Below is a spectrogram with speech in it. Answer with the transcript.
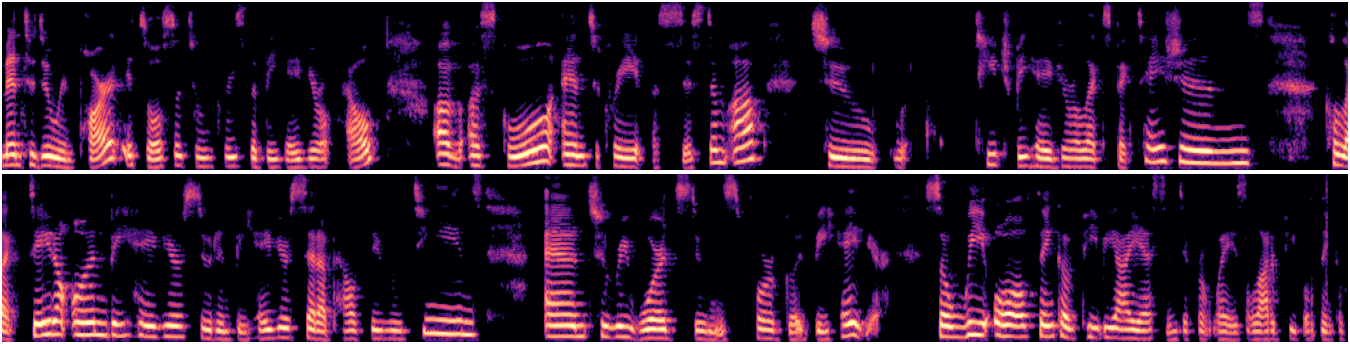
meant to do in part. It's also to increase the behavioral health of a school and to create a system up to teach behavioral expectations, collect data on behavior, student behavior, set up healthy routines, and to reward students for good behavior. So we all think of PBIS in different ways. A lot of people think of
